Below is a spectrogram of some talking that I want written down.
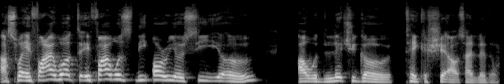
I swear, if I worked, if I was the Oreo CEO, I would literally go take a shit outside Lidl.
